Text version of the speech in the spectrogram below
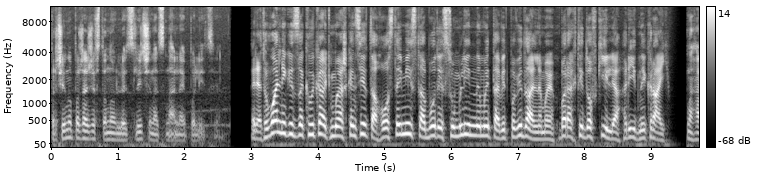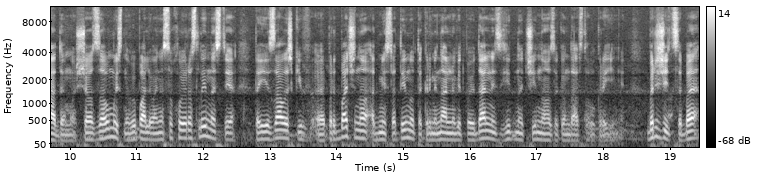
Причину пожежі встановлюють слідчі національної поліції. Рятувальники закликають мешканців та гостей міста бути сумлінними та відповідальними, берегти довкілля, рідний край. Нагадуємо, що за умисне випалювання сухої рослинності та її залишків е, передбачено адміністративну та кримінальну відповідальність згідно чинного законодавства в Україні. Бережіть себе,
